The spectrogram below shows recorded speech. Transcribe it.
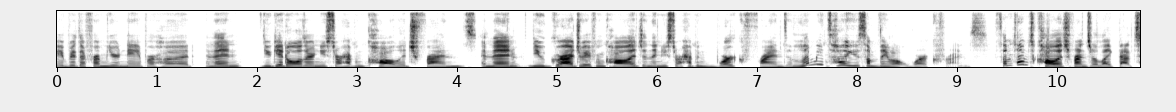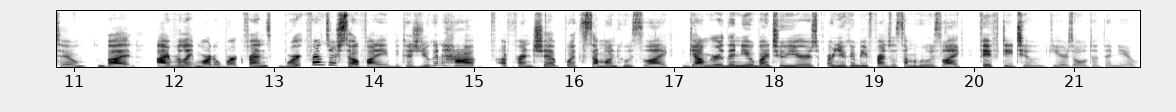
Maybe they're from your neighborhood. And then you get older and you start having college friends. And then you graduate from college and then you start having work friends. And let me tell you something about work friends. Sometimes college friends are like that too, but I relate more to work friends. Work friends are so funny because you can have a friendship with someone who's like younger than you by two years, or you can be friends with someone who's like 52 years older than you.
